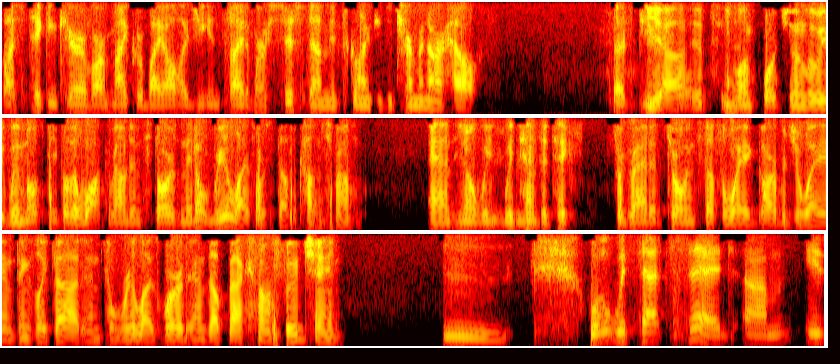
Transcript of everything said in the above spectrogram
us taking care of our microbiology inside of our system, it's going to determine our health. That's beautiful. Yeah, it's unfortunately when most people that walk around in stores and they don't realize where stuff comes from, and you know we we tend to take for granted throwing stuff away, garbage away, and things like that, and don't realize where it ends up back in our food chain. Mm. Well, with that said, um, is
